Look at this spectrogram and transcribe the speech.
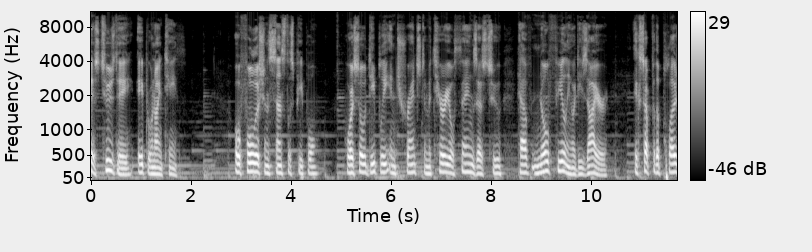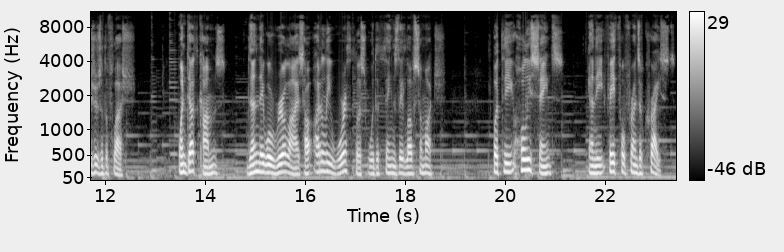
is Tuesday, April 19th. O foolish and senseless people, who are so deeply entrenched in material things as to have no feeling or desire except for the pleasures of the flesh. When death comes, then they will realize how utterly worthless were the things they loved so much. But the holy saints and the faithful friends of Christ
